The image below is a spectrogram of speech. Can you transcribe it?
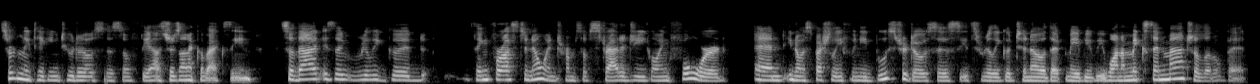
Certainly, taking two doses of the AstraZeneca vaccine. So that is a really good thing for us to know in terms of strategy going forward and, you know, especially if we need booster doses, it's really good to know that maybe we want to mix and match a little bit.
